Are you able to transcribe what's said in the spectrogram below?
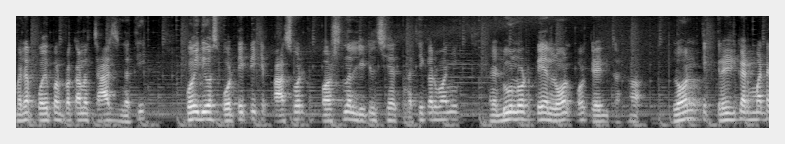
મતલબ કોઈ પણ પ્રકારનો ચાર્જ નથી. કોઈ દિવસ ઓટીપી કે પાસવર્ડ કે પર્સનલ ડિટેલ શેર નથી કરવાની. અને do not pay loan or credit card હા. લોન કે ક્રેડિટ કાર્ડ માટે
